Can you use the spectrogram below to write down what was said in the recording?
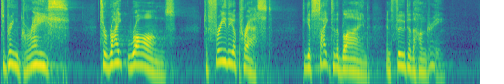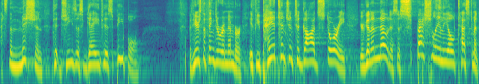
to bring grace, to right wrongs, to free the oppressed, to give sight to the blind and food to the hungry. That's the mission that Jesus gave his people. But here's the thing to remember if you pay attention to God's story, you're going to notice, especially in the Old Testament,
